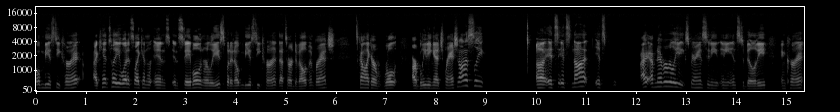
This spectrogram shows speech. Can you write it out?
OpenBSD current. I can't tell you what it's like in in, in stable and release, but in OpenBSD current, that's our development branch. It's kind of like our roll our bleeding edge branch, and honestly, uh, it's it's not it's I, I've never really experienced any any instability in current,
